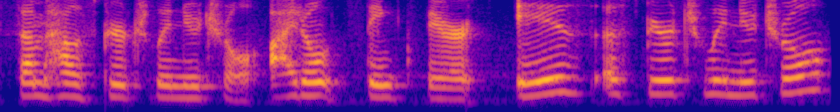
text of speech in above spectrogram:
somehow spiritually neutral. I don't think there is a spiritually neutral.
